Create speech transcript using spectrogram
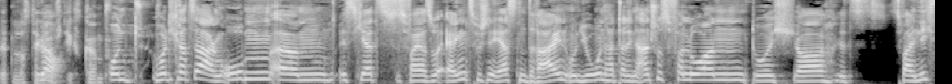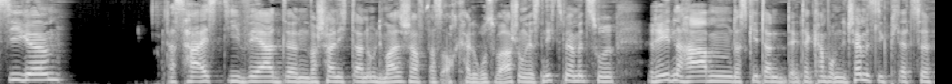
wird ein lustiger ja. Abstiegskampf. Und wollte ich gerade sagen, oben ähm, ist jetzt, es war ja so eng zwischen den ersten dreien. Union hat da den Anschluss verloren durch, ja, jetzt zwei Nicht-Siege. Das heißt, die werden wahrscheinlich dann um die Meisterschaft, was auch keine große Überraschung ist, nichts mehr mit zu reden haben. Das geht dann der, der Kampf um die Champions League Plätze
